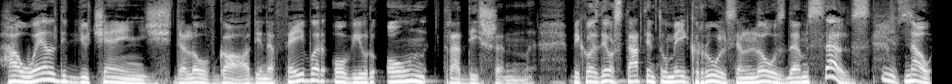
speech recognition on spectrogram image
how well did you change the law of God in the favor of your own tradition? Because they were starting to make rules and laws themselves. Yes. Now,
